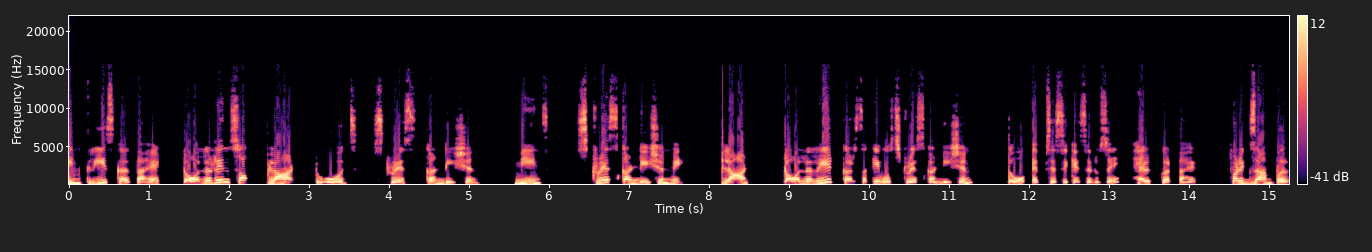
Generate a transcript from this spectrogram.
इंक्रीज करता है tolerance of plant towards stress condition means stress condition में प्लांट टॉलरेट कर सके वो स्ट्रेस कंडीशन तो एप्सिसिक एसिड उसे हेल्प करता है. फॉर एग्ज़ाम्पल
